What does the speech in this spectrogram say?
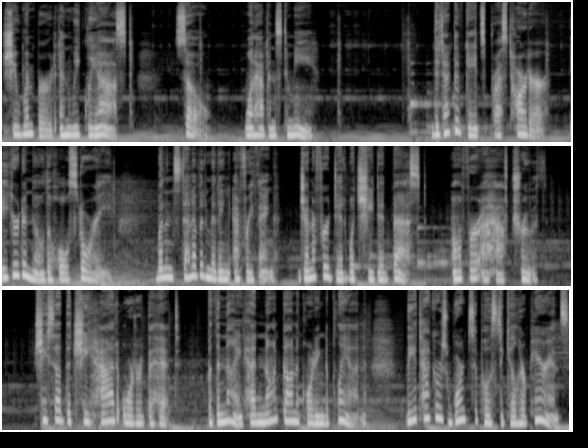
She whimpered and weakly asked, So, what happens to me? Detective Goetz pressed harder, eager to know the whole story. But instead of admitting everything, Jennifer did what she did best offer a half truth. She said that she had ordered the hit, but the night had not gone according to plan. The attackers weren't supposed to kill her parents,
